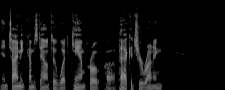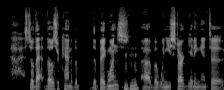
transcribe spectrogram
and timing comes down to what cam pro uh, package you're running. So that those are kind of the the big ones. Mhm. Uh, but when you start getting into,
